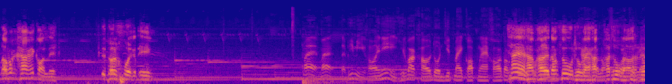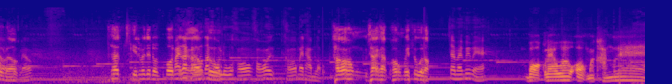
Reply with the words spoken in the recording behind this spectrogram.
เราข้างๆให้ก่อนเลยเดี๋ยวโดนขวดกันเอง ไม่ไม่แต่พี่หมีเขาไอ้นี่คิดว่าเขาโดนยึดไม้กอล์ฟไงเขาต้องใช่ครับเขาเลยต้องสู้ถูกแล้วครับใช่เขาถูกแล้วถูถูกแล้วถูกแล้ว ถ้าคิดว่าจะโดนปล้นไม่ถ้าเขายังงก็ถ้าต้องเขาสู้รู้เขาเขาเขาก็ไม่ทำหรอกเขาก็คงใช่ครับเขาคงไม่สู้หรอกใช่ไหมพี่หมีบอกแล้วว่าออกมาครั้งแรก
